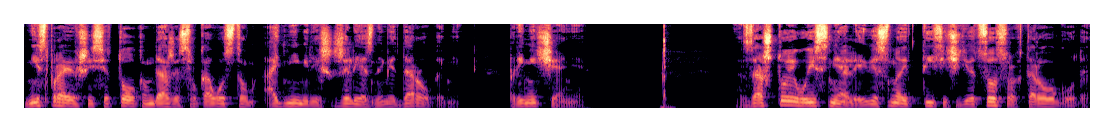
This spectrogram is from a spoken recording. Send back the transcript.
не справившийся толком даже с руководством одними лишь железными дорогами. Примечание. За что его и сняли весной 1942 года,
